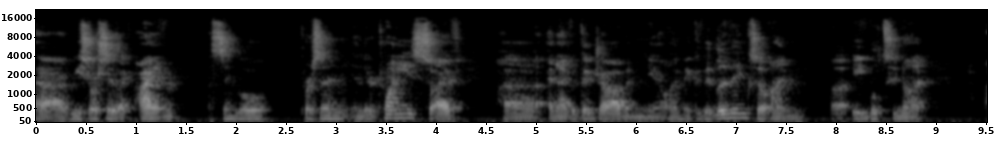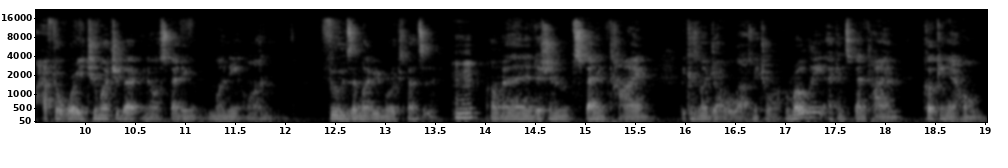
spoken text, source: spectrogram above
uh, resources. Like I am a single person in their twenties, so I've uh, and I have a good job, and you know I make a good living, so I'm uh, able to not have to worry too much about you know spending money on foods that might be more expensive. Mhm. Um, and in addition, spending time because my job allows me to work remotely, I can spend time cooking at home,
